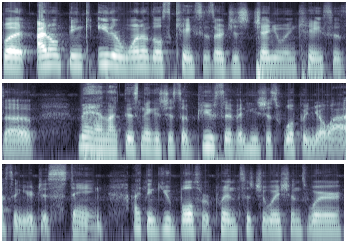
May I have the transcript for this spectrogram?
But I don't think either one of those cases are just genuine cases of man, like this nigga's just abusive and he's just whooping your ass and you're just staying. I think you both were put in situations where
